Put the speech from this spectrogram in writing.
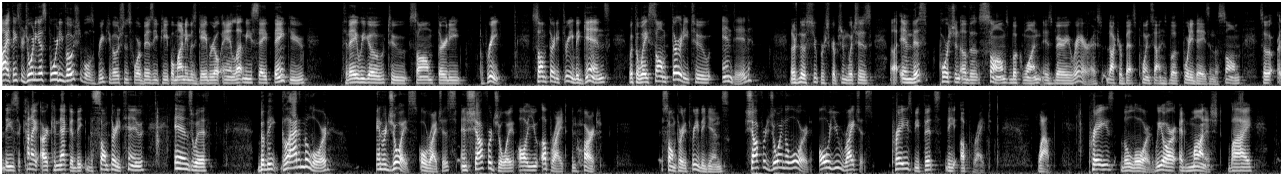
Hi, thanks for joining us for Devotionables, brief devotions for busy people. My name is Gabriel, and let me say thank you. Today we go to Psalm 33. Psalm 33 begins with the way Psalm 32 ended. There's no superscription, which is uh, in this portion of the Psalms, book one, is very rare, as Dr. Betts points out in his book, 40 Days in the Psalm. So these kind of are connected. The, the Psalm 32 ends with but be glad in the Lord and rejoice, O righteous, and shout for joy, all you upright in heart. Psalm 33 begins Shout for joy in the Lord, O you righteous. Praise befits the upright. Wow. Praise the Lord. We are admonished by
